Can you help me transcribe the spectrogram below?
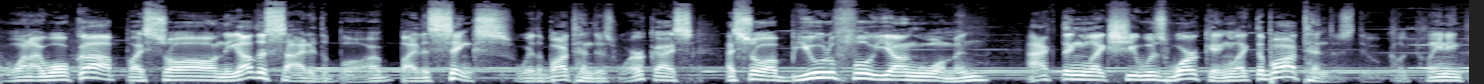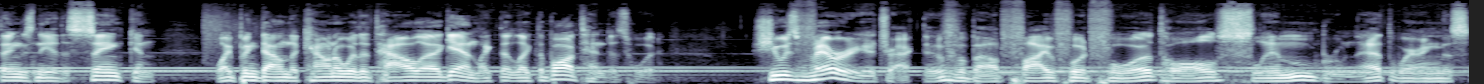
When I woke up, I saw on the other side of the bar, by the sinks where the bartenders work, I, I saw a beautiful young woman acting like she was working like the bartenders do, cleaning things near the sink and wiping down the counter with a towel again, like the like the bartenders would. She was very attractive, about five foot four, tall, slim, brunette, wearing this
